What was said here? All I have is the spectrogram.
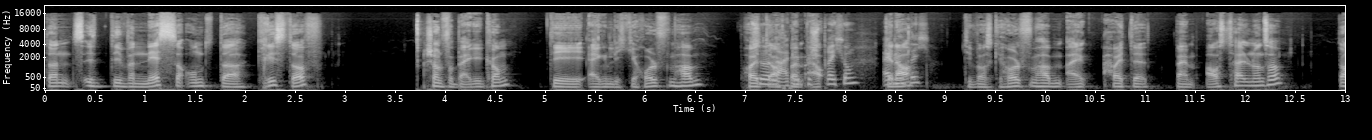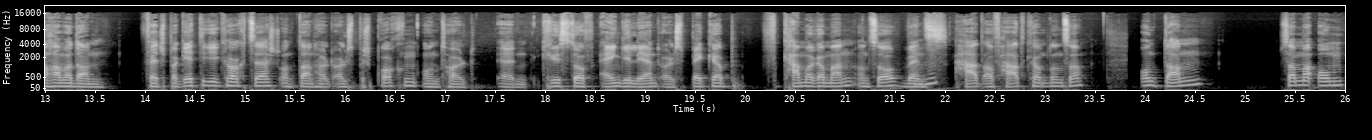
Dann sind die Vanessa und der Christoph schon vorbeigekommen, die eigentlich geholfen haben heute Zur auch beim Besprechung genau, eigentlich. die was geholfen haben, heute beim Austeilen und so. Da haben wir dann Fett Spaghetti gekocht zuerst und dann halt alles besprochen und halt Christoph eingelernt als Backup-Kameramann und so, wenn es mhm. hart auf hart kommt und so. Und dann sind wir um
